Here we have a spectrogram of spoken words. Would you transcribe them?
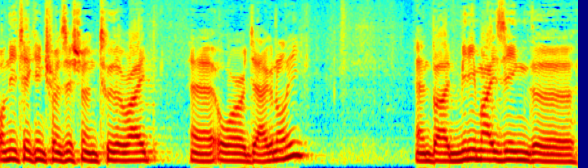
only taking transition to the right uh, or diagonally, and by minimizing the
